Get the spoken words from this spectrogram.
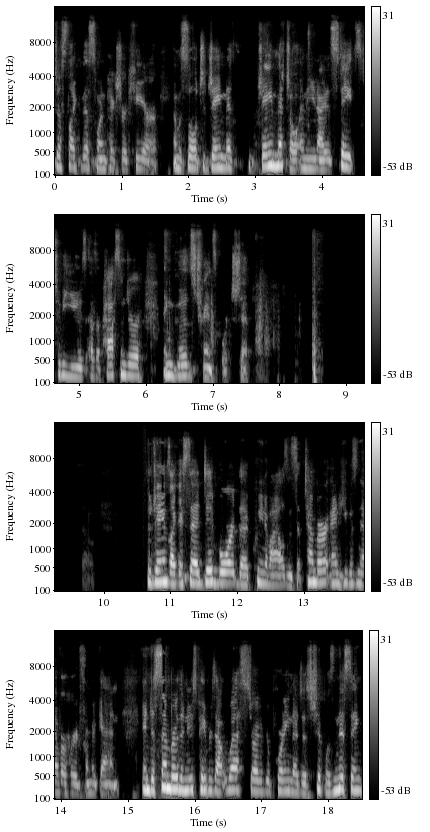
just like this one pictured here, and was sold to J. J. Mitchell in the United States to be used as a passenger and goods transport ship. So James, like I said, did board the Queen of Isles in September and he was never heard from again. In December, the newspapers out west started reporting that his ship was missing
